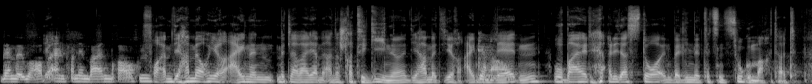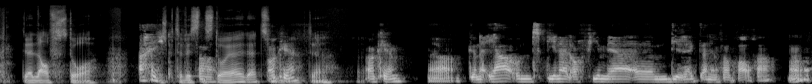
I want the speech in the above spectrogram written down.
wenn wir überhaupt ja. einen von den beiden brauchen. Vor allem, die haben ja auch ihre eigenen, mittlerweile eine andere Strategie, ne? Die haben jetzt ihre eigenen genau. Läden, wobei der Adidas Store in Berlin letztens zugemacht hat. Der Laufstore. Ach echt? Spezialisten-Store, ja, der hat zugemacht, okay. ja. Okay, ja, genau. Ja, und gehen halt auch viel mehr ähm, direkt an den Verbraucher. Ne?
